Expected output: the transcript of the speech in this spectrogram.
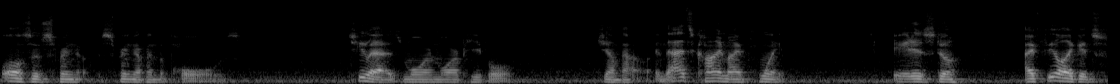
also spring spring up in the polls too as more and more people jump out. And that's kind of my point. It is still I feel like it's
